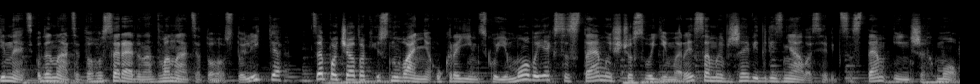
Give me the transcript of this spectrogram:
Кінець 11-го, середина 12-го століття це початок існування української мови як системи, що своїми рисами вже відрізнялася від систем інших мов.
